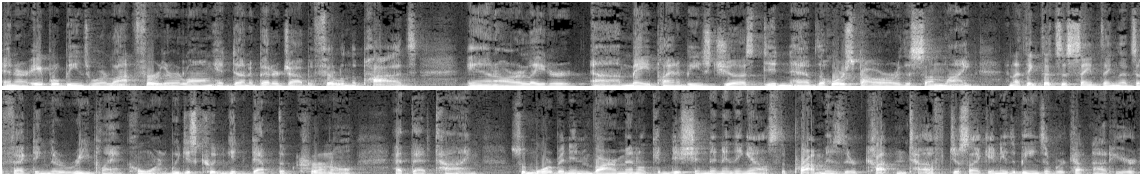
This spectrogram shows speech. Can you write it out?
And our April beans were a lot further along, had done a better job of filling the pods. And our later uh, May planted beans just didn't have the horsepower or the sunlight. And I think that's the same thing that's affecting the replant corn. We just couldn't get depth of kernel at that time. So more of an environmental condition than anything else. The problem is they're cut and tough, just like any of the beans that we're cutting out here,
